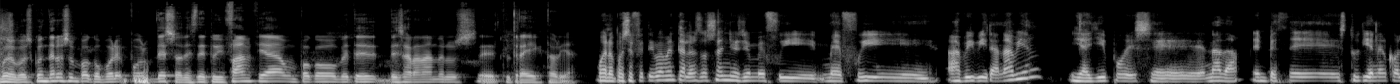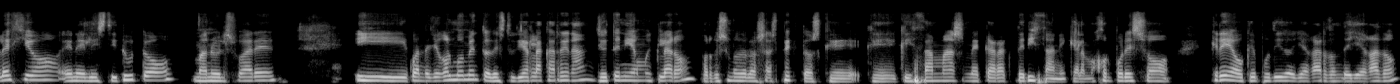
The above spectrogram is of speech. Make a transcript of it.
Bueno, pues cuéntanos un poco por, de eso, desde tu infancia, un poco vete desgranándonos eh, tu trayectoria. Bueno, pues efectivamente a los dos años yo me fui, me fui a vivir a Navia y allí pues eh, nada, empecé, estudié en el colegio, en el instituto Manuel Suárez y cuando llegó el momento de estudiar la carrera yo tenía muy claro, porque es uno de los aspectos que, que quizá más me caracterizan y que a lo mejor por eso creo que he podido llegar donde he llegado,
